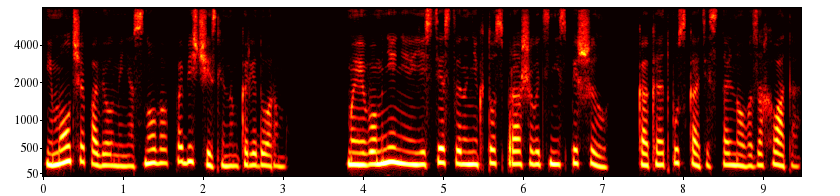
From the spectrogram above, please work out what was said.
И молча повел меня снова по бесчисленным коридорам. Моего мнения, естественно, никто спрашивать не спешил, как и отпускать из стального захвата.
